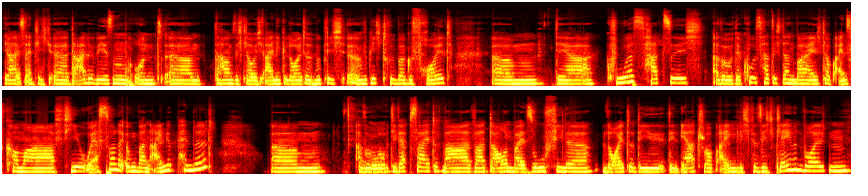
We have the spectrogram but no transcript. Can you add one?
ja ist endlich äh, da gewesen und ähm, da haben sich glaube ich einige Leute wirklich äh, wirklich drüber gefreut. Ähm, der Kurs hat sich, also der Kurs hat sich dann bei ich glaube 1,4 US-Dollar irgendwann eingependelt. Ähm, also die Webseite war, war down, weil so viele Leute, die den Airdrop eigentlich für sich claimen wollten.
